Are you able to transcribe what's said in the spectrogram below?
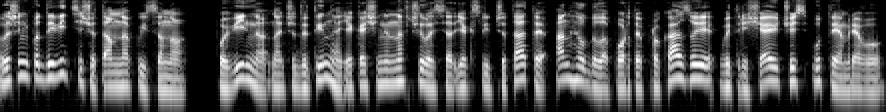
Лишень подивіться, що там написано. Повільно, наче дитина, яка ще не навчилася як слід читати, ангел Делапорте проказує, витріщаючись у темряву.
